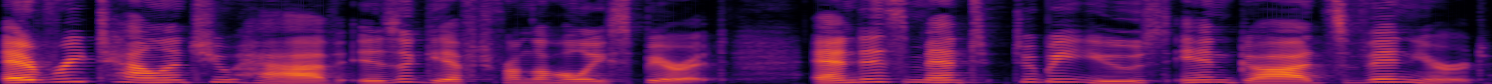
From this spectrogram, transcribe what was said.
Every talent you have is a gift from the Holy Spirit and is meant to be used in God's vineyard.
